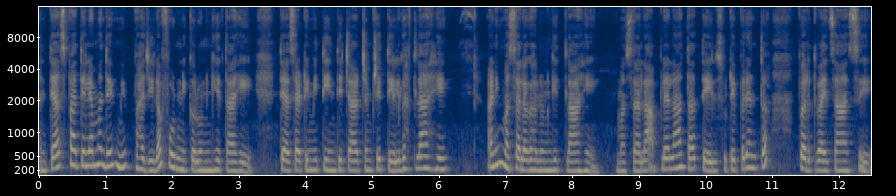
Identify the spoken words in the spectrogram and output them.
आणि त्याच पातेल्यामध्ये मी भाजीला फोडणी करून घेत आहे. त्यासाठी मी तीन ते चार चमचे तेल घातलं आहे. आणि मसाला घालून घेतला आहे. मसाला आपल्याला आता तेल सुटेपर्यंत परतवायचा असे.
